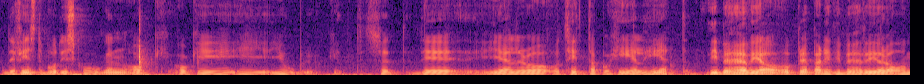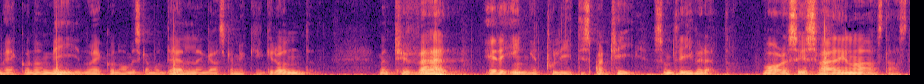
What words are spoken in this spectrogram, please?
Det finns det både i skogen och, och i, i jordbruket. Så det gäller att, att, titta på helheten. Vi behöver, jag upprepar det, vi behöver göra om ekonomin och ekonomiska modellen ganska mycket i grunden. Men tyvärr är det inget politiskt parti som driver detta. Vare sig i Sverige eller någon annanstans.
